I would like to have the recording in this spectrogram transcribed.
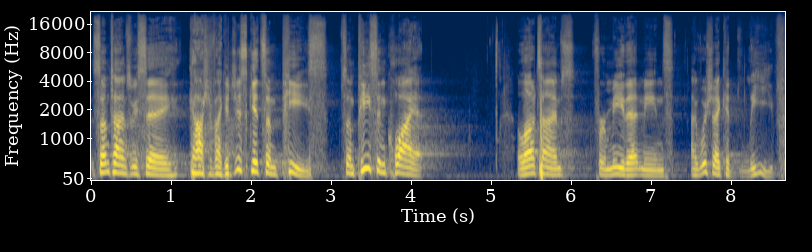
Sometimes we say, Gosh, if I could just get some peace, some peace and quiet. A lot of times, for me, that means I wish I could leave.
